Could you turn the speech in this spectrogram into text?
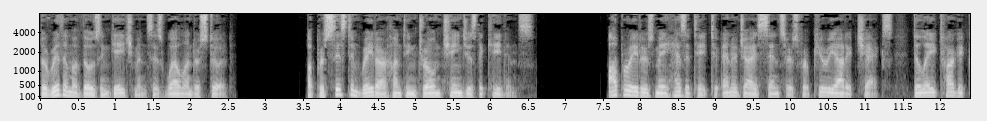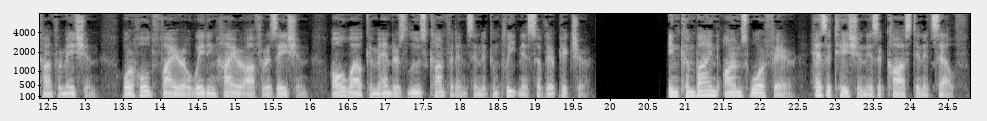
the rhythm of those engagements is well understood. A persistent radar hunting drone changes the cadence. Operators may hesitate to energize sensors for periodic checks, delay target confirmation, or hold fire awaiting higher authorization, all while commanders lose confidence in the completeness of their picture. In combined arms warfare, hesitation is a cost in itself.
